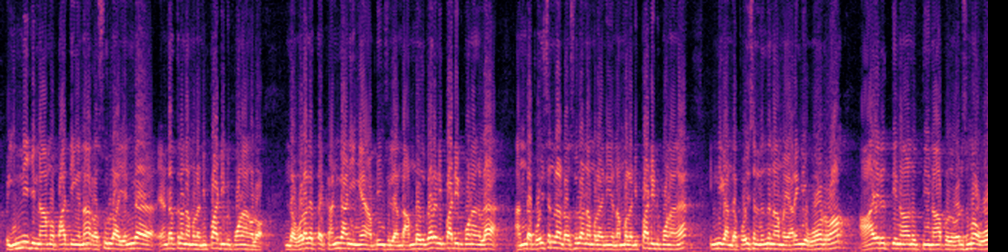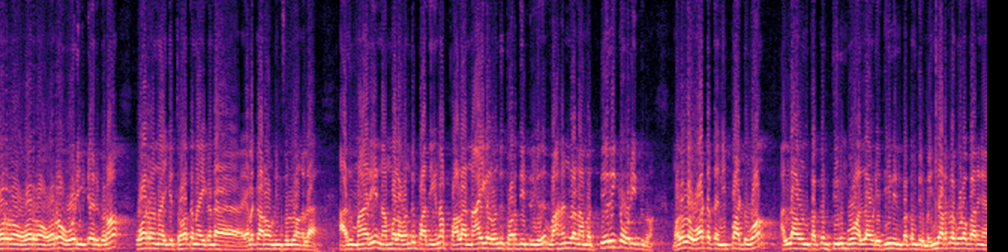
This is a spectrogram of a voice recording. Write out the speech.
இப்போ இன்னைக்கு நாம பார்த்தீங்கன்னா ரசூல்லா எங்க இடத்துல நம்மளை நிப்பாட்டிட்டு போனாங்களோ இந்த உலகத்தை கண்காணிங்க அப்படின்னு சொல்லி அந்த 50 பேரை நிப்பாட்டிட்டு போனாங்கல்ல அந்த பொசிஷன்ல ரசூல்லா நம்மளை நீ நம்மளை நிப்பாட்டிட்டு போனாங்க. இன்னைக்கு அந்த பொசிஷன்லேருந்து இருந்து இறங்கி ஓடுறோம். ஆயிரத்தி நானூற்றி நாற்பது வருஷமா ஓடுறோம் ஓடுறோம் ஓடுறோம் ஓடிக்கிட்டே இருக்கிறோம். ஓடுற நாய்க்கு தோத்த நாய் கண்ட இலக்காரம் அப்படின்னு சொல்லுவாங்கல்ல அது மாதிரி நம்மளை வந்து பார்த்தீங்கன்னா பல நாய்கள் வந்து துரத்திட்டு இருக்குது. வாகனங்களை நம்ம தெருக்க ஓடிட்டு இருக்கிறோம். முதல்ல ஓட்டத்தை நிப்பாட்டுவோம். அல்லாவின் பக்கம் திரும்புவோம். அல்லாவுடைய தீனின் பக்கம் திரும்பும் இந்த இடத்துல கூட பாருங்க.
